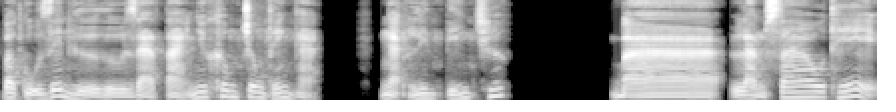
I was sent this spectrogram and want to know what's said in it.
bà cụ rên hừ hừ giả tải như không trông thấy ngạn. Ngạn lên tiếng trước. Bà làm sao thế?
